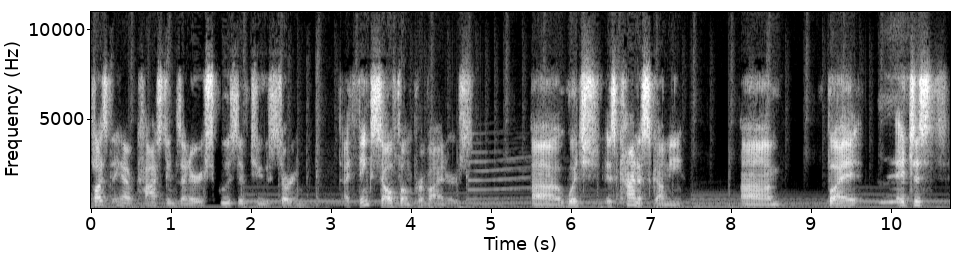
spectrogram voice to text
Plus, they have costumes that are exclusive to certain, I think, cell phone providers, uh, which is kind of scummy. Um, but it just,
